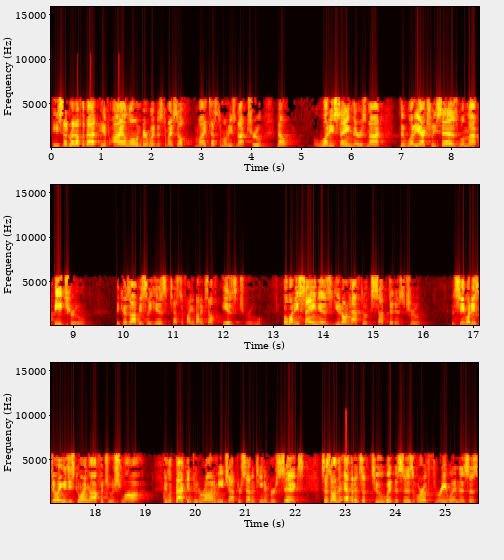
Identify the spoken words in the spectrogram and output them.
He said right off the bat, if I alone bear witness to myself, my testimony is not true. Now, what he's saying there is not that what he actually says will not be true, because obviously his testifying about himself is true. But what he's saying is, you don't have to accept it as true. You see, what he's doing is he's going off a Jewish law. If you look back in Deuteronomy chapter 17 and verse 6, it says, On the evidence of two witnesses or of three witnesses,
